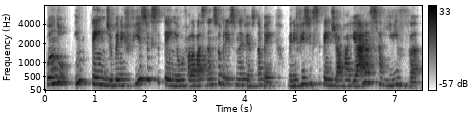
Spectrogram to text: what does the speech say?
quando entende o benefício que se tem, eu vou falar bastante sobre isso no evento também, o benefício que se tem de avaliar a saliva,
